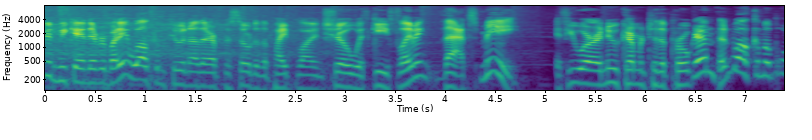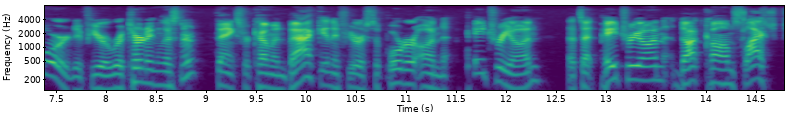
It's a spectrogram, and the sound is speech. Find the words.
Good weekend, everybody. Welcome to another episode of the Pipeline Show with Guy Flaming. That's me. If you are a newcomer to the program, then welcome aboard. If you're a returning listener, thanks for coming back. And if you're a supporter on Patreon, that's at patreon.com slash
